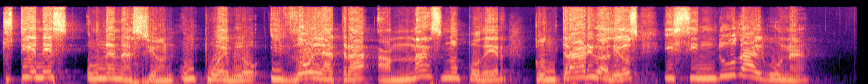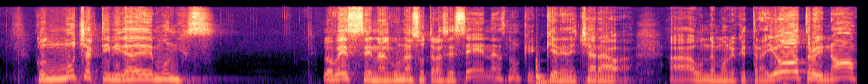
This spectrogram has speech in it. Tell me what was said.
Tú tienes una nación, un pueblo idólatra a más no poder, contrario a Dios y sin duda alguna con mucha actividad de demonios. Lo ves en algunas otras escenas, ¿no? Que quieren echar a, un demonio que trae otro y no,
